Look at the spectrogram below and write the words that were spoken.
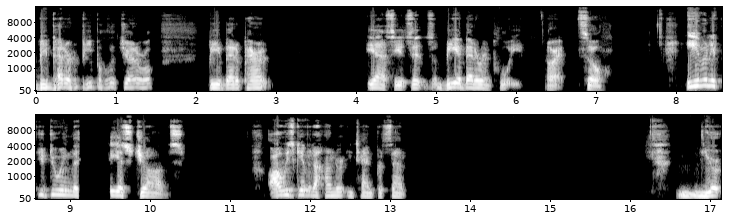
Be better people in general. Be a better parent yeah, see, it's, it's be a better employee. All right. So even if you're doing the shittiest jobs, always give it 110%. You're,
